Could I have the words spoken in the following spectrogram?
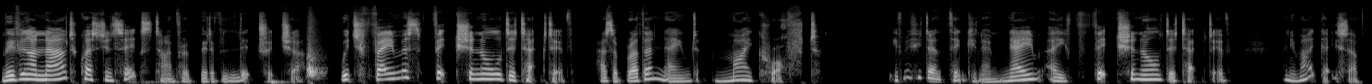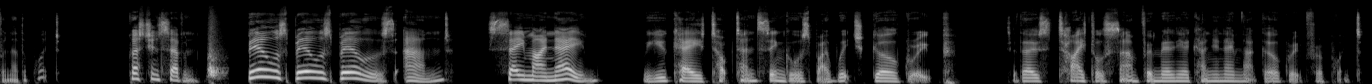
Moving on now to question six, time for a bit of literature. Which famous fictional detective has a brother named Mycroft? Even if you don't think you know, name a fictional detective and you might get yourself another point. Question seven Bills, Bills, Bills, and Say My Name were UK top 10 singles by which girl group? Do those titles sound familiar? Can you name that girl group for a point?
